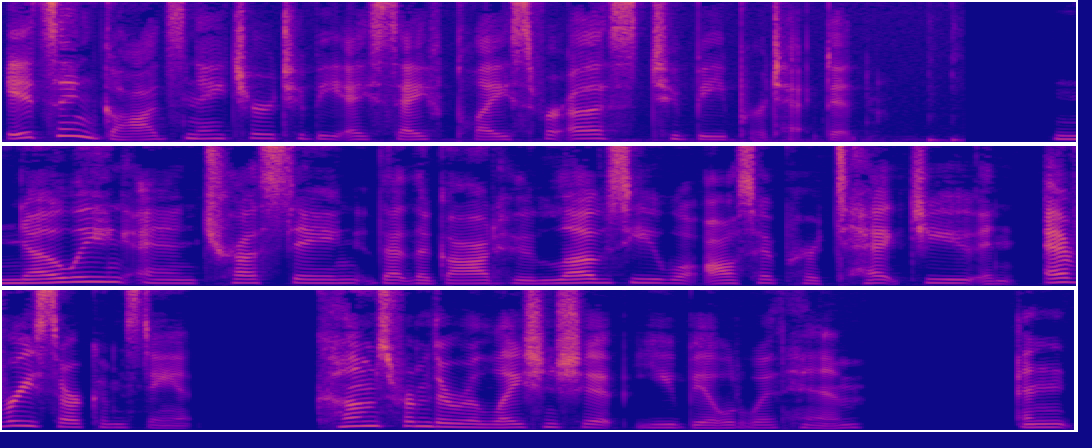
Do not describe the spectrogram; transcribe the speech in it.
it's in God's nature to be a safe place for us to be protected. Knowing and trusting that the God who loves you will also protect you in every circumstance comes from the relationship you build with Him. And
